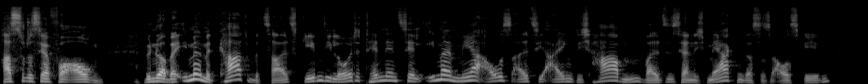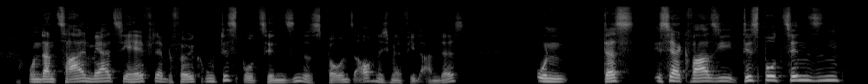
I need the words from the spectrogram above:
hast du das ja vor Augen. Wenn du aber immer mit Karte bezahlst, geben die Leute tendenziell immer mehr aus, als sie eigentlich haben, weil sie es ja nicht merken, dass sie es ausgeben. Und dann zahlen mehr als die Hälfte der Bevölkerung Dispozinsen. Das ist bei uns auch nicht mehr viel anders. Und das ist ja quasi, Dispozinsen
